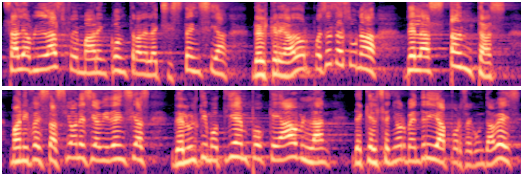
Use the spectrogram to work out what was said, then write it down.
sale a blasfemar en contra de la existencia del Creador. Pues esa es una de las tantas manifestaciones y evidencias del último tiempo que hablan de que el Señor vendría por segunda vez.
